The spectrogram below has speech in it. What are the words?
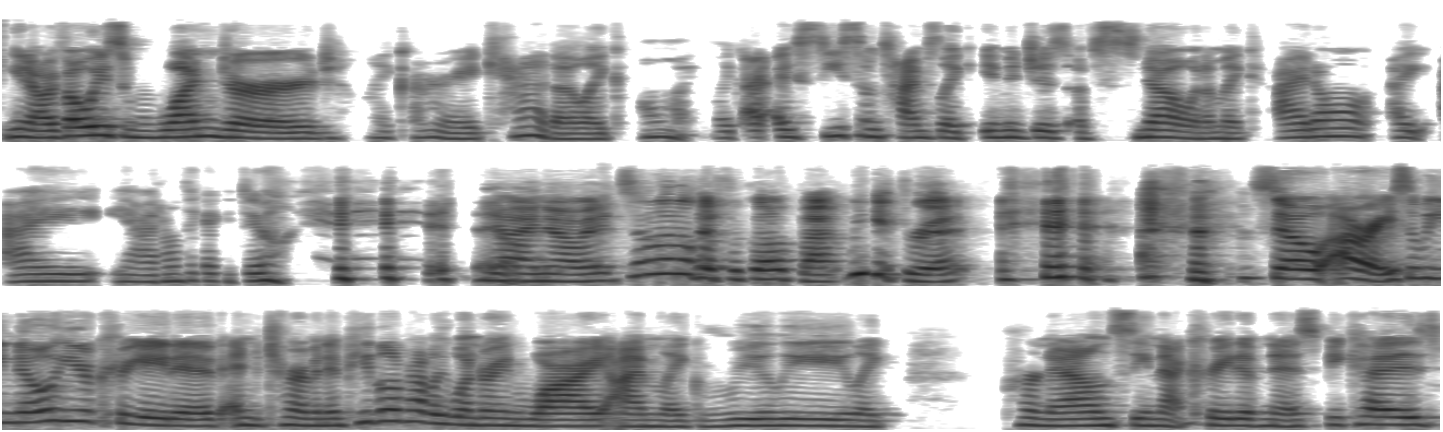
you know, I've always wondered, like, all right, Canada, like, oh my, like, I, I, see sometimes like images of snow, and I'm like, I don't, I, I, yeah, I don't think I could do it. yeah, I know it's a little difficult, but we get through it. so, all right, so we know you're creative and determined, and people are probably wondering why I'm like really like pronouncing that creativeness because.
